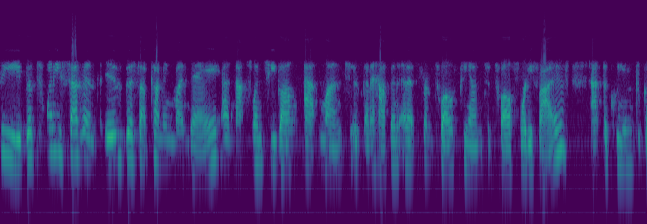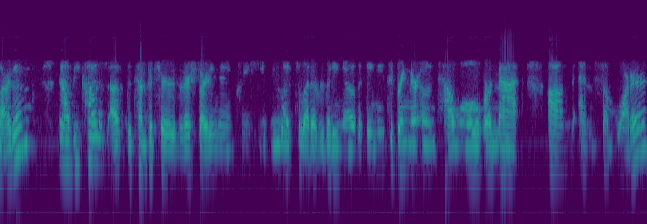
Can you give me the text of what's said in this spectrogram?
see. The 27th is this upcoming Monday, and that's when Qigong at lunch is going to happen, and it's from 12 p.m. to 12:45 at the Queen's Garden. Now, because of the temperatures that are starting to increase, you do like to let everybody know that they need to bring their own towel or mat um, and some water,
